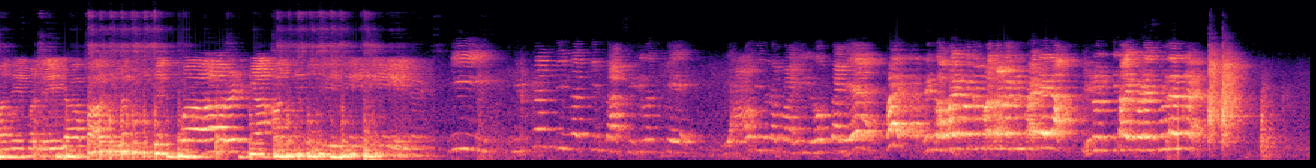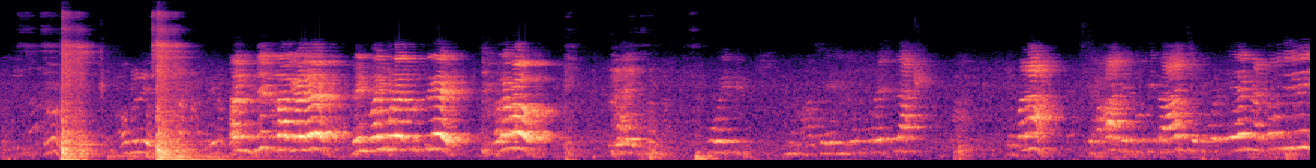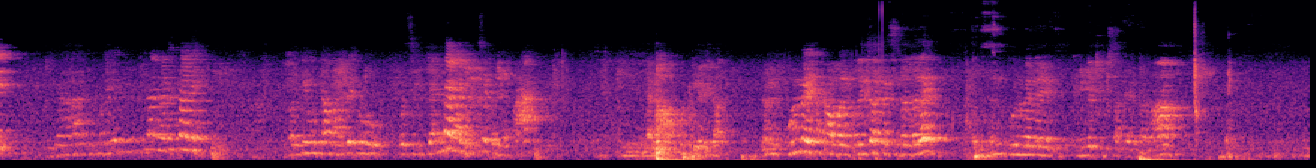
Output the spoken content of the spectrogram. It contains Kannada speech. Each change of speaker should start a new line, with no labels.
ಮನೆ ಮನೆಯ ಪಾಗಿಲ ಮುಂದೆ
ಕುಲ್ಮೆ ತಗೊಂಡು ಪೈಸಾ ಕಟ್ಟಿಸಿದ್ರೆ ನನ್ನ ಕುಲ್ಮೇಲೆ
ಹಿಂಗೆ ಚೂಸಾಕ ಹೇಳ್ತಾರ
